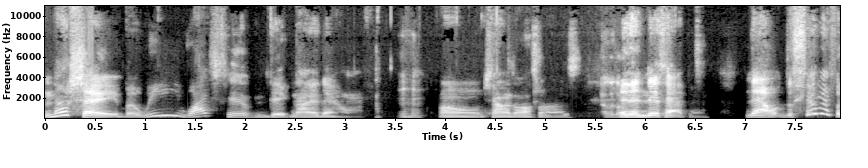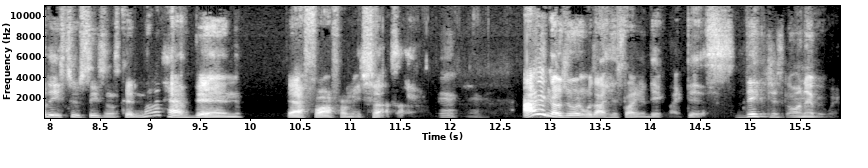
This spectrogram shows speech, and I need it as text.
no shade, but we watched him dick Nia down Mhm. on Challenge All Stars, and then this happened. Now, the filming for these two seasons could not have been that far from each other. Mm-mm. I didn't know Jordan was out here slinging dick like this. dick just going everywhere,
